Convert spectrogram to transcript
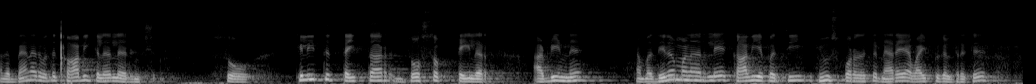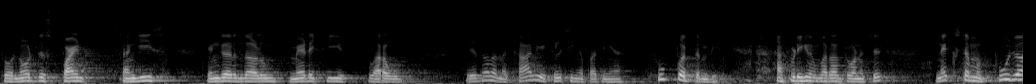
அந்த பேனர் வந்து காவி கலரில் இருந்துச்சு. ஸோ கிழித்து தைத்தார் ஜோசப் டெய்லர் அப்படின்னு நம்ம தினமலர்லேயே காவியை பற்றி நியூஸ் போடுறதுக்கு நிறைய வாய்ப்புகள் இருக்குது ஸோ நோட் திஸ் பாயிண்ட் சங்கீஸ். எங்கே இருந்தாலும் மேடைக்கு வரவும். இருந்தாலும் அந்த காவியை கிழிச்சிங்க பார்த்தீங்க சூப்பர் தம்பி. அப்படிங்கிற மாதிரி தான் தோணுச்சு. நெக்ஸ்ட் நம்ம பூஜா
